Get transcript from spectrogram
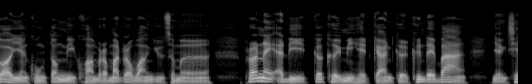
ก็ยังคงต้องมีความระมัดระวังอยู่เสมอ เพราะในอดีตก็เคยมีเหตุการณ์เกิดขึ้นได้บ้าง อย่างเช่น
